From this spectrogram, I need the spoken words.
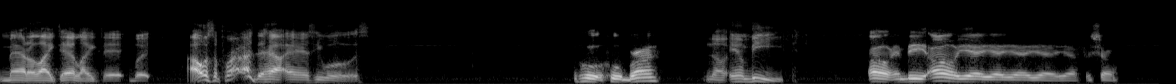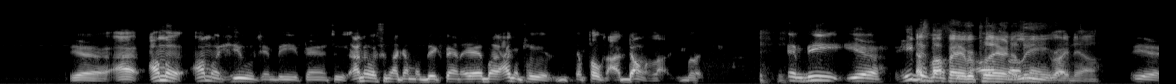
matter like that, like that. But I was surprised at how ass he was. Who? Who? Brian? No, Embiid. Oh, Embiid. Oh, yeah, yeah, yeah, yeah, yeah, for sure. Yeah, I, I'm a I'm a huge Embiid fan too. I know it seems like I'm a big fan of everybody. I can play with the folks I don't like, but Embiid, yeah, he that's my favorite player in the league right now. Yeah,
